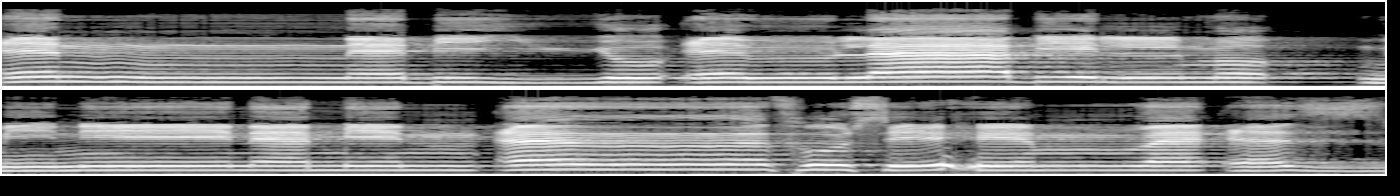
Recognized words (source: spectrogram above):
النبي أولى بالمؤمنين من أنفسهم وأزواجه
